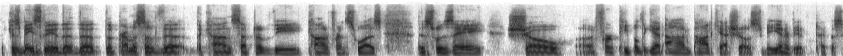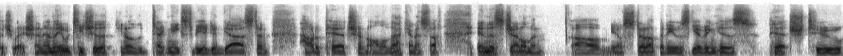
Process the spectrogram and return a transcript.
because basically the, the the premise of the the concept of the conference was this was a show uh, for people to get on podcast shows to be interviewed type of situation and they would teach you that you know the techniques to be a good guest and how to pitch and all of that kind of stuff and this gentleman um, you know, stood up and he was giving his pitch to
